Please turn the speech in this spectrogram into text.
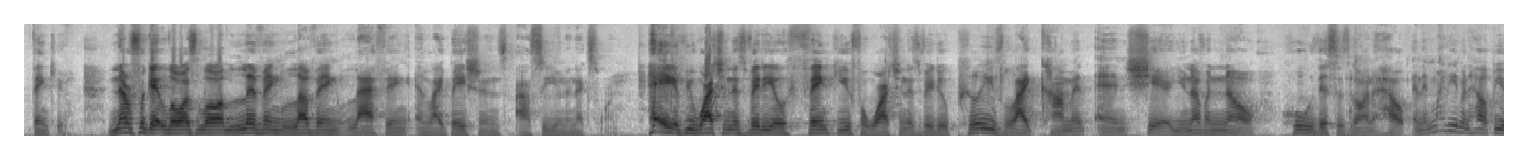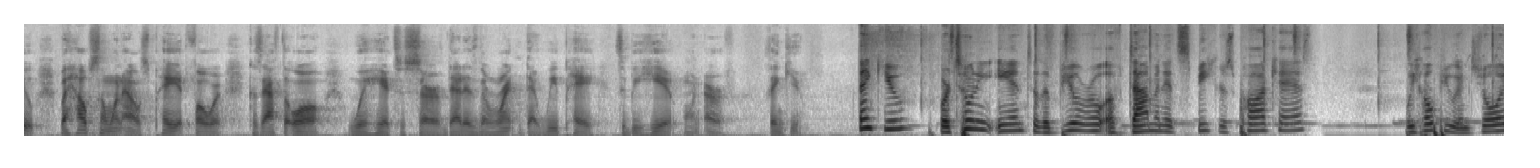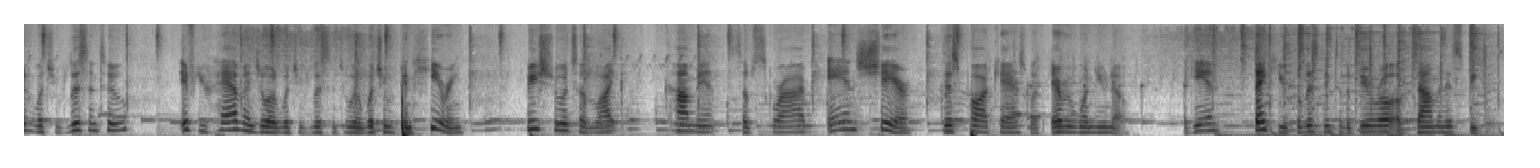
Thank you. Never forget Laura's Law living, loving, laughing, and libations. I'll see you in the next one. Hey, if you're watching this video, thank you for watching this video. Please like, comment, and share. You never know who this is going to help. And it might even help you, but help someone else. Pay it forward. Because after all, we're here to serve. That is the rent that we pay to be here on earth. Thank you. Thank you for tuning in to the Bureau of Dominant Speakers podcast. We hope you enjoyed what you've listened to. If you have enjoyed what you've listened to and what you've been hearing, be sure to like, comment, subscribe, and share this podcast with everyone you know. Again, thank you for listening to the Bureau of Dominant Speakers.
